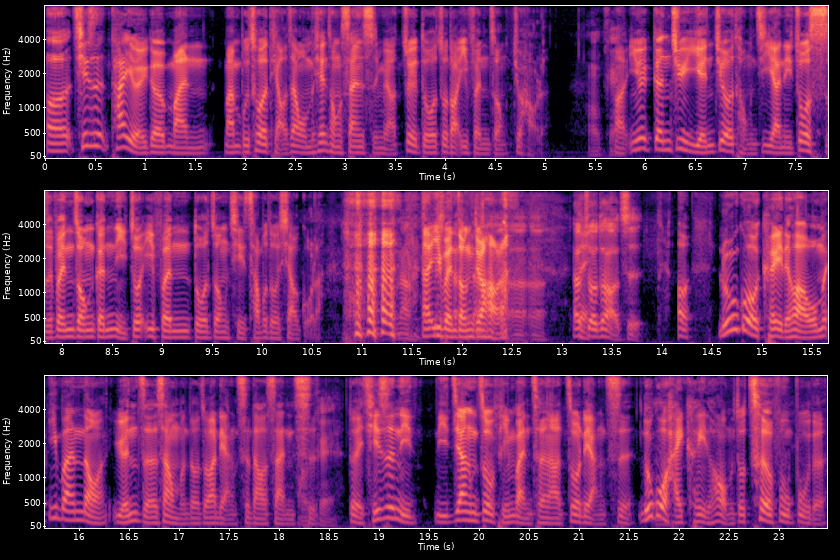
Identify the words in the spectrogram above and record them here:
呃，其实它有一个蛮蛮不错的挑战，我们先从三十秒，最多做到一分钟就好了。OK 啊，因为根据研究统计啊，你做十分钟跟你做一分多钟其实差不多效果了，那一分钟就好了。嗯嗯，要做多少次？哦，如果可以的话，我们一般哦，原则上我们都抓两次到三次。Okay. 对，其实你你这样做平板撑啊，做两次，如果还可以的话，我们做侧腹部的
